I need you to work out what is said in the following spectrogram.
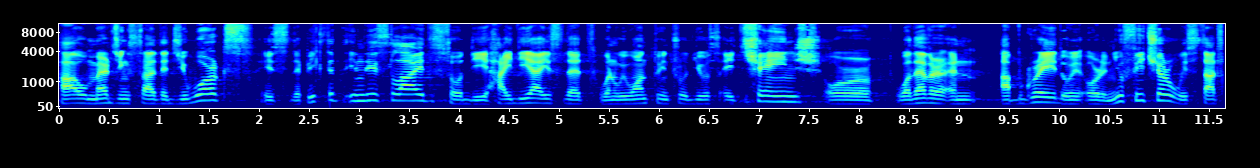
How merging strategy works is depicted in this slide. So the idea is that when we want to introduce a change or whatever, an upgrade or, or a new feature, we start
